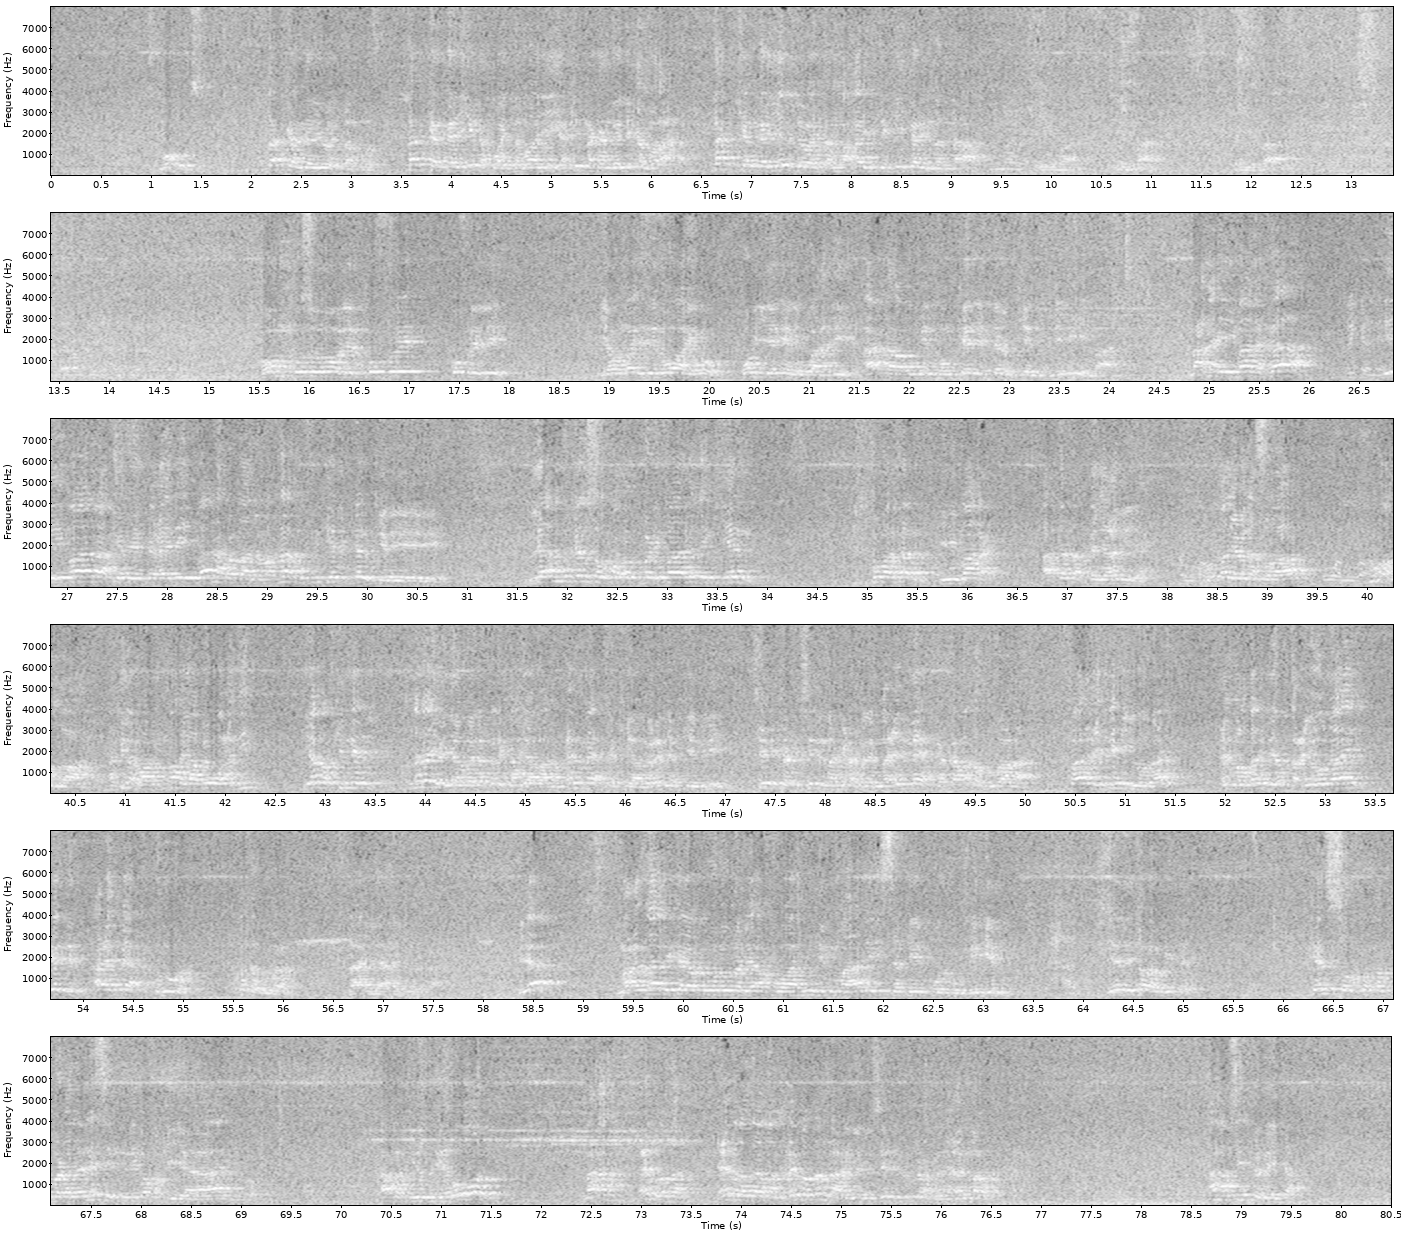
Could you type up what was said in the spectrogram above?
مهوس تكن جايو يتمس تكن جايك كويت ما يي أكيد كان جايك المرعى تكن جاي اللي ويتم حي تكيك ان إيمان ايمان ايمان في هم بصروا للكفر كفر ليه؟ يومئذ وايرو وهي ينين وعدي. أقرب منهم كان للإيمان. معناه إيمانك؟ ركني إيمانك في عيني إيمانها ربنا. مكاك في كين الدلك لأنه كان سوف عبر فارغك ين توتا إيمانك أتت العمية مطلع الأسرار هو الله. هو الله. أكيد ما ما يا بوعدي يا بكني نبي يا بين فريق يا بنا علم ما كك يا غير يا كيملي شركة كسر نهجر من علم ما كما تدورنا فرع له يوراي علم الغيب يقطع يوراي قدر. علم ما كدورة ما تدورنا لا إله إلا الله. يا. مع ذلك يقولون بأفواههم ما ليس في قلوبهم. يلي كده كن صرف حبر لنس إني ما فكيا أفك يظهرون. مع عبرة عبرة من عبرة النار بيصير الدكتور من عين مرة. أهم ستة بيتا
